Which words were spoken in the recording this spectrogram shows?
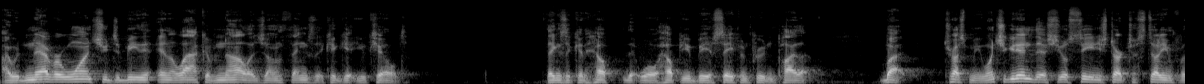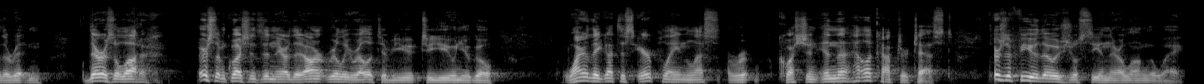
I would never want you to be in a lack of knowledge on things that could get you killed. Things that can help, that will help you be a safe and prudent pilot. But trust me, once you get into this, you'll see and you start studying for the written. There is a lot of, there's some questions in there that aren't really relative to you, to you and you'll go, why are they got this airplane less question in the helicopter test? There's a few of those you'll see in there along the way.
